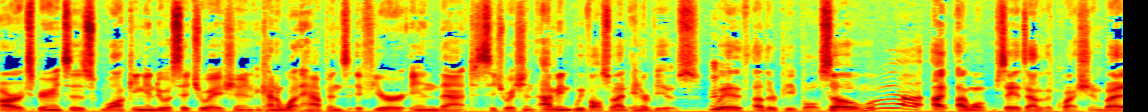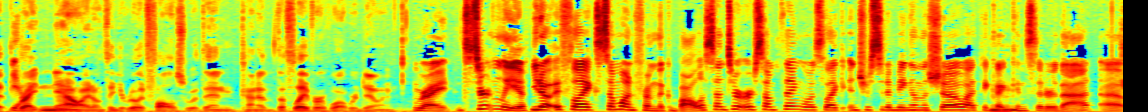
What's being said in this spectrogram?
our experiences walking into a situation and kind of what happens if you're in that situation. I mean, we've also had interviews Mm-hmm. with other people. So uh, I, I won't say it's out of the question, but Yeah. right now I don't think it really falls within kind of the flavor of what we're doing. right. Certainly, if, you know, if like someone from the Kabbalah Center or something was like interested in being on the show, I think I'd consider that. Um,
